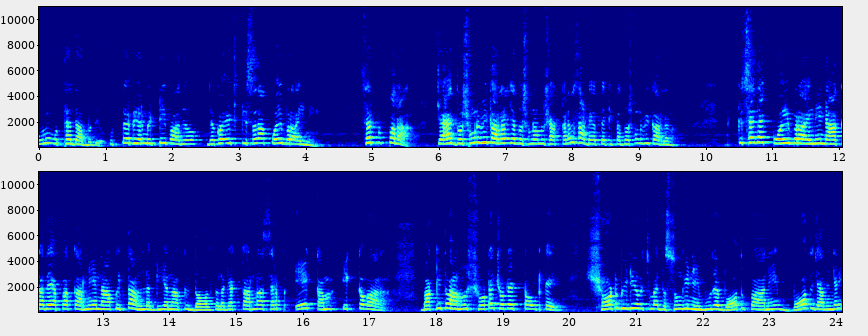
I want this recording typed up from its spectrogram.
ਉਹਨੂੰ ਉੱਥੇ ਦੱਬ ਦਿਓ। ਉੱਤੇ ਫਿਰ ਮਿੱਟੀ ਪਾ ਦਿਓ। ਦੇਖੋ, ਇਹ 'ਚ ਕਿਸੇ ਦਾ ਕੋਈ ਬੁਰਾਈ ਨਹੀਂ। ਸਿਰਫ ਭਲਾ, ਚਾਹੇ ਦੁਸ਼ਮਣ ਵੀ ਕਰ ਲੈਣ ਜਾਂ ਦੁਸ਼ਮਣਾਂ ਨੂੰ ਸ਼ੱਕ ਕਰਨ, ਵੀ ਸਾਡੇ ਉੱਤੇ ਕੀਤਾ, ਦੁਸ਼ਮਣ ਵੀ ਕਰ ਲੈਣ। ਕਿਸੇ ਦਾ ਕੋਈ ਬੁਰਾਈ ਨਹੀਂ, ਨਾ ਕਦੇ ਆਪਾਂ ਕਰਨੀ ਹੈ, ਨਾ ਕੋਈ ਧਨ ਲੱਗੀ ਹੈ, ਨਾ ਕੋਈ ਦੌਲਤ ਲੱਗਿਆ ਕਰਨਾ ਸਿਰਫ ਇਹ ਕੰਮ ਇੱਕ ਵਾਰ। ਬਾਕੀ ਤੁਹਾਨੂੰ ਛੋਟੇ ਛੋਟੇ ਟੋਟਕੇ, ਸ਼ਾਰਟ ਵੀਡੀਓ ਵਿੱਚ ਮੈਂ ਦੱਸੂਗੀ, ਨਿੰਬੂ ਦੇ ਬਹੁਤ ਪਾ ਨੇ, ਬਹੁਤ ਜ਼ਿਆਦਾ ਜਾਣੀ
